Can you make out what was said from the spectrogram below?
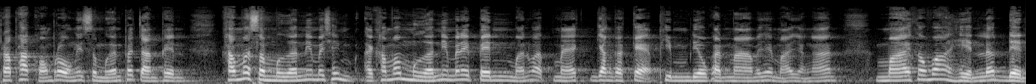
พระพักของพระองค์นี่เสมือนพระจันทร์เพน คำว่าเสมือนนี่ไม่ใช่ไอ้คำว่าเหมือนนี่ไม่ได้เป็นเหมือนว่าแม้ยังกระแกะพิมพ์เดียวกันมาไม่ใช่หมายอย่างนั้น หมายคำว่าเห็นแล้วเด่น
